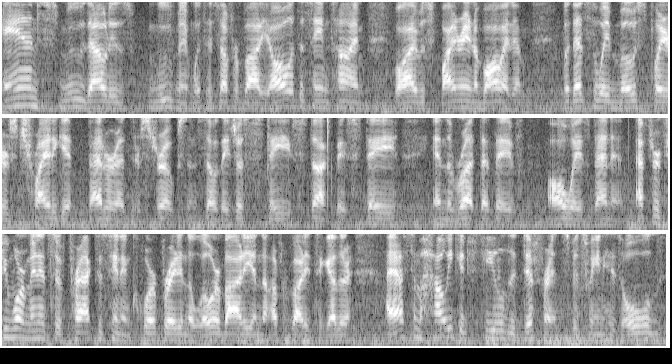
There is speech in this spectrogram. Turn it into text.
and smooth out his movement with his upper body all at the same time while I was firing a ball at him. But that's the way most players try to get better at their strokes, and so they just stay stuck. They stay in the rut that they've always been in. After a few more minutes of practicing incorporating the lower body and the upper body together, I asked him how he could feel the difference between his old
